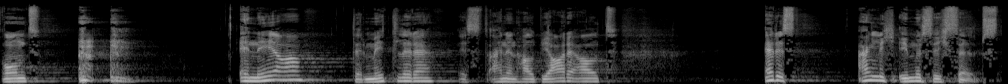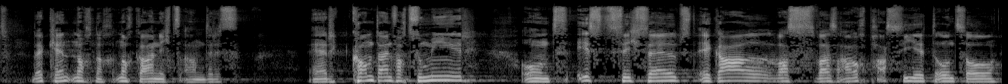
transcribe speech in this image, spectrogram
Und Enea, der Mittlere, ist eineinhalb Jahre alt. Er ist eigentlich immer sich selbst. Er kennt noch, noch, noch gar nichts anderes. Er kommt einfach zu mir und ist sich selbst, egal was, was auch passiert und so.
